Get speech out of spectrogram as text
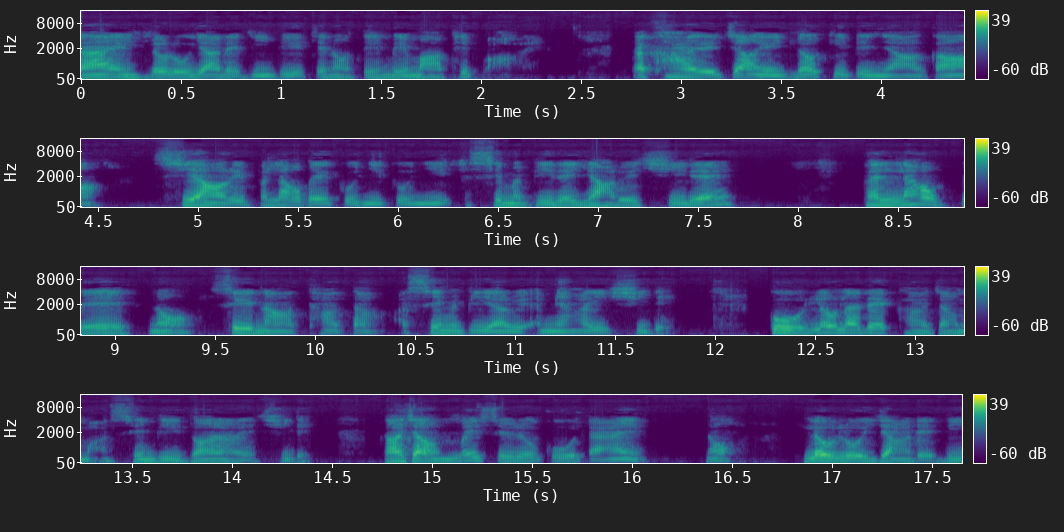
တိုင်းလှုပ်လို့ရတဲ့ဒီလေးကျွန်တော်တင်ပေးမှာဖြစ်ပါတယ်။တစ်ခါလေကြာရင်လောကီပညာက ဆရာတွေဘလောက်ပဲကိုကြီးကိုကြီးအစင်မပြေတဲ့ຢာတွေရှိတယ်။ဘလောက်ပဲเนาะစေနာထတာအစင်မပြေရတွေအများကြီးရှိတယ်။ကိုလှုပ်လိုက်တဲ့ခါကျမှအစင်ပြေသွားတာလည်းရှိတယ်။ဒါကြောင့်မိတ်ဆွေတို့ကိုတိုင်းเนาะလှုပ်လို့ရတဲ့ဒီ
